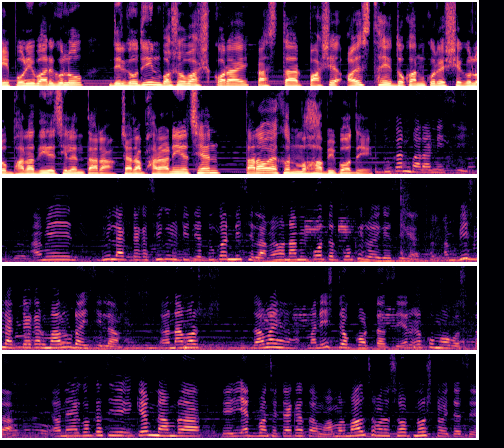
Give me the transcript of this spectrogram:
এই পরিবারগুলো দীর্ঘদিন বসবাস করায় রাস্তার পাশে অস্থায়ী দোকান করে সেগুলো ভাড়া দিয়েছিলেন তারা। যারা ভাড়া নিয়েছেন, তারাও এখন মহাবিপদে। দোকান ভাড়া নিছি। আমি দুই লাখ টাকা সিকিউরিটি দিয়ে দোকান নিছিলাম। এখন আমি পথের পক্ষী রয়ে গেছি আমি বিশ লাখ টাকার মাল উঠাইছিলাম। এখন আমার জামাই মানে স্টক করতেছে, এরকম অবস্থা। এখন এখন কাছে কেমনে আমরা এই টাকা চাবো আমার মাল সব নষ্ট হইতেছে।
